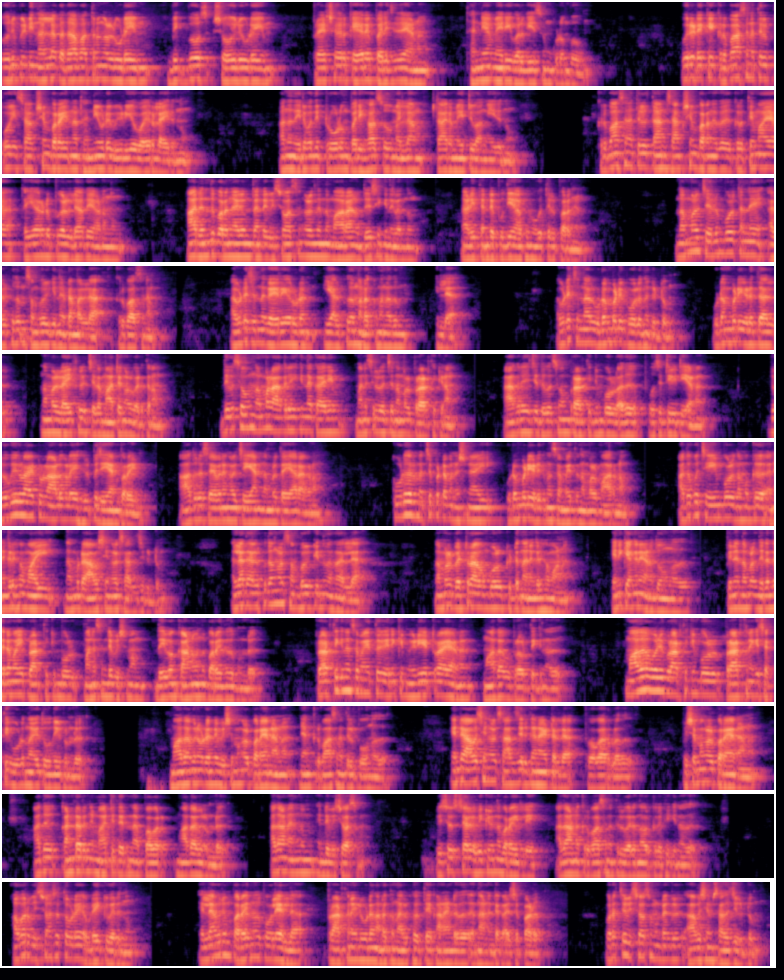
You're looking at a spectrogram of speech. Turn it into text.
ഒരു പിടി നല്ല കഥാപാത്രങ്ങളിലൂടെയും ബിഗ് ബോസ് ഷോയിലൂടെയും പ്രേക്ഷകർക്കേറെ പരിചിതയാണ് ധന്യ മേരി വർഗീസും കുടുംബവും. ഒരിടയ്ക്ക് കൃപാസനത്തിൽ പോയി സാക്ഷ്യം പറയുന്ന ധന്യയുടെ വീഡിയോ വൈറലായിരുന്നു. അന്ന് നിരവധി ട്രോളും പരിഹാസവുമെല്ലാം താരം ഏറ്റുവാങ്ങിയിരുന്നു കൃപാസനത്തിൽ താൻ സാക്ഷ്യം പറഞ്ഞത് കൃത്യമായ തയ്യാറെടുപ്പുകളില്ലാതെയാണെന്നും ആരെന്ത് പറഞ്ഞാലും തന്റെ വിശ്വാസങ്ങളിൽ നിന്ന് മാറാൻ ഉദ്ദേശിക്കുന്നില്ലെന്നും നടി തന്റെ പുതിയ അഭിമുഖത്തിൽ പറഞ്ഞു. നമ്മൾ ചെല്ലുമ്പോൾ തന്നെ അത്ഭുതം സംഭവിക്കുന്ന ഇടമല്ല കൃപാസനം. അവിടെ ചെന്ന് കയറിയാലുടൻ ഈ അത്ഭുതം നടക്കുമെന്നതും ഇല്ല. അവിടെ ചെന്നാൽ ഉടമ്പടി പോലൊന്ന് കിട്ടും. ഉടമ്പടി എടുത്താൽ നമ്മൾ ലൈഫിൽ ചില മാറ്റങ്ങൾ വരുത്തണം. ദിവസവും നമ്മൾ ആഗ്രഹിക്കുന്ന കാര്യം മനസ്സിൽ വെച്ച് നമ്മൾ പ്രാർത്ഥിക്കണം. ആഗ്രഹിച്ച് ദിവസവും പ്രാർത്ഥിക്കുമ്പോൾ അത് പോസിറ്റിവിറ്റിയാണ്. രോഗികളായിട്ടുള്ള ആളുകളെ ഹെൽപ്പ് ചെയ്യാൻ പറയും. ആതുര സേവനങ്ങൾ ചെയ്യാൻ നമ്മൾ തയ്യാറാകണം. കൂടുതൽ മെച്ചപ്പെട്ട മനുഷ്യനായി ഉടമ്പടി എടുക്കുന്ന സമയത്ത് നമ്മൾ മാറണം. അതൊക്കെ ചെയ്യുമ്പോൾ നമുക്ക് അനുഗ്രഹമായി നമ്മുടെ ആവശ്യങ്ങൾ സാധിച്ചു കിട്ടും. അല്ലാതെ അത്ഭുതങ്ങൾ സംഭവിക്കുന്നു എന്നതല്ല നമ്മൾ ബെറ്റർ ആകുമ്പോൾ കിട്ടുന്ന അനുഗ്രഹമാണ്. എനിക്കങ്ങനെയാണ് തോന്നുന്നത്. പിന്നെ നമ്മൾ നിരന്തരമായി പ്രാർത്ഥിക്കുമ്പോൾ മനസ്സിന്റെ വിഷമം ദൈവം കാണുമെന്ന് പറയുന്നതുമുണ്ട്. പ്രാർത്ഥിക്കുന്ന സമയത്ത് എനിക്ക് മീഡിയേറ്ററായാണ് മാതാവ് പ്രവർത്തിക്കുന്നത്. മാതാവ് വഴി പ്രാർത്ഥിക്കുമ്പോൾ പ്രാർത്ഥനയ്ക്ക് ശക്തി കൂടുന്നതായി തോന്നിയിട്ടുണ്ട്. മാതാവിനോട് എന്റെ വിഷമങ്ങൾ പറയാനാണ് ഞാൻ കൃപാസനത്തിൽ പോകുന്നത്. എന്റെ ആവശ്യങ്ങൾ സാധിച്ചെടുക്കാനായിട്ടല്ല പോകാറുള്ളത്. വിഷമങ്ങൾ പറയാനാണ്. അത് കണ്ടറിഞ്ഞ് മാറ്റിത്തരുന്ന പവർ മാതാവിനുണ്ട് അതാണ് എന്നും എന്റെ വിശ്വാസം. വിശ്വസിച്ചാൽ ലഭിക്കുമെന്ന് പറയില്ലേ? അതാണ് കൃപാസനത്തിൽ വരുന്നവർക്ക് ലഭിക്കുന്നത്. അവർ വിശ്വാസത്തോടെ അവിടേക്ക് വരുന്നു. എല്ലാവരും പറയുന്നത് പോലെയല്ല പ്രാർത്ഥനയിലൂടെ നടക്കുന്ന അത്ഭുതത്തെ കാണേണ്ടത് എന്നാണ് എന്റെ കാഴ്ചപ്പാട്. ഉറച്ച വിശ്വാസമുണ്ടെങ്കിൽ ആവശ്യം സാധിച്ചു കിട്ടും.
